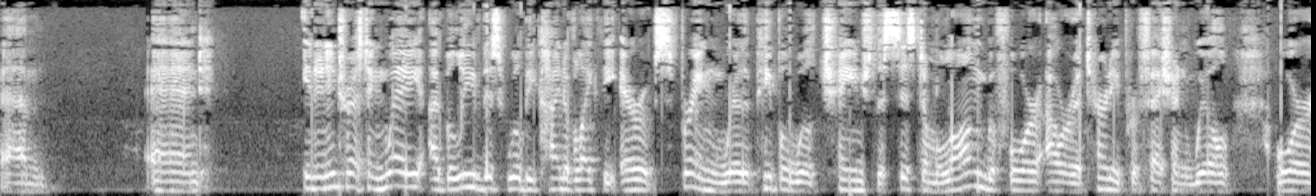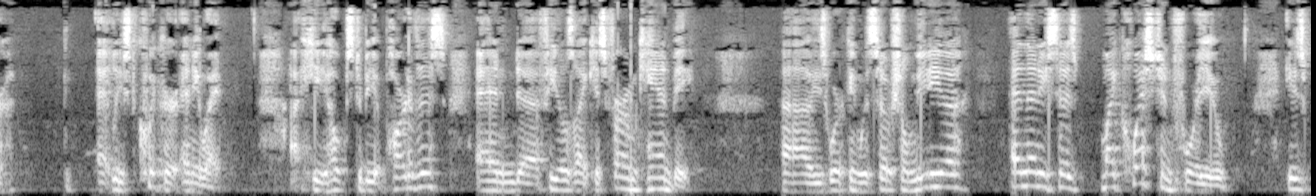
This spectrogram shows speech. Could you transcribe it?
Um, and in an interesting way, I believe this will be kind of like the Arab Spring, where the people will change the system long before our attorney profession will, or at least quicker anyway. Uh, he hopes to be a part of this and uh, feels like his firm can be. Uh, he's working with social media. And then he says, my question for you is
